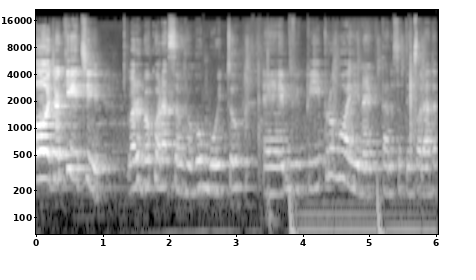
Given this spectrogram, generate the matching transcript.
Ô, Jokic, agora o meu coração jogou muito. É, MVP e provou aí, né? Que tá nessa temporada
